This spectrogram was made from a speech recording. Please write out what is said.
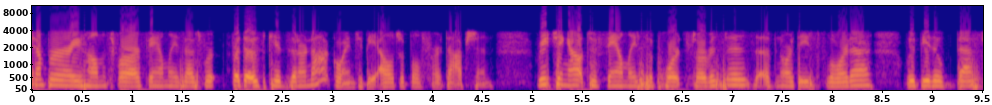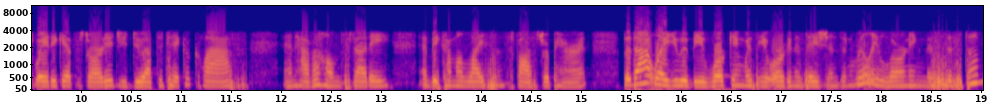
temporary homes for our families as for those kids that are not going to be eligible for adoption. Reaching out to Family Support Services of Northeast Florida would be the best way to get started. You do have to take a class and have a home study and become a licensed foster parent. But that way you would be working with the organizations and really learning the system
